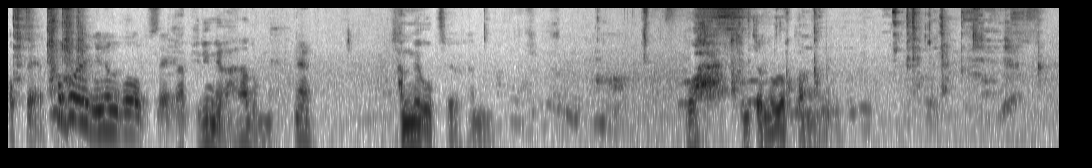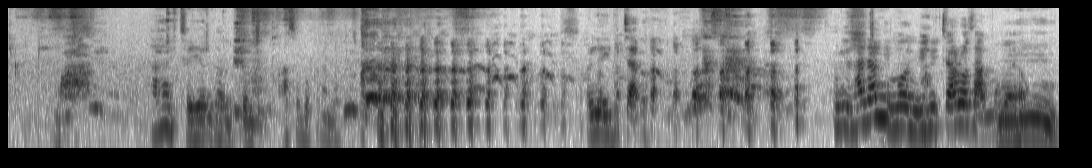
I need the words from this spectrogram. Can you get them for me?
없어요. 초벌 이런 거 없어요. 야, 비린내가 하나도 없네. 네. 잡내가 없어요, 잡내. 와, 진짜 놀랍다. 아, 저 영감 좀 와서 먹으라면. 원래 입이 짜고. 우리 사장님은 입이 짜로서 안 먹어요. 음,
